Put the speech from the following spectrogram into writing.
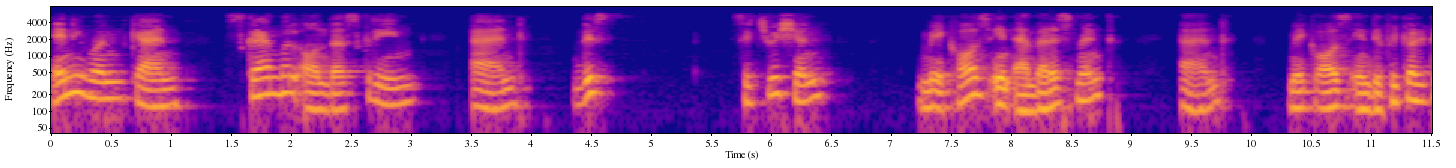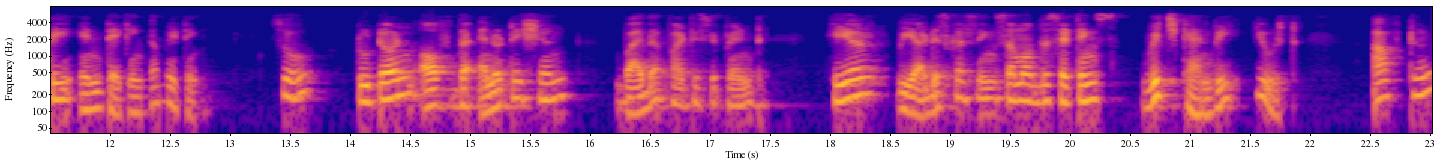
anyone can scramble on the screen and this situation may cause in embarrassment and may cause in difficulty in taking the meeting. So to turn off the annotation by the participant here we are discussing some of the settings which can be used. After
